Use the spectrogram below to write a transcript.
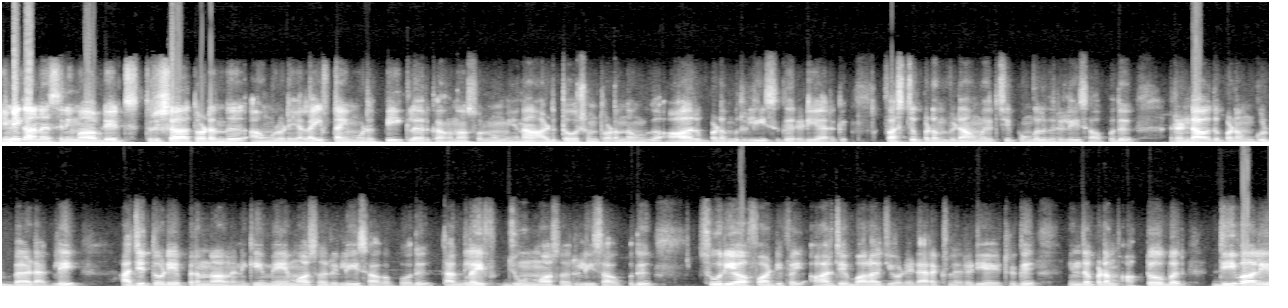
இன்னைக்கான சினிமா அப்டேட்ஸ் த்ரிஷா தொடர்ந்து அவங்களுடைய லைஃப் டைமோட பீக்கில் இருக்காங்கன்னு தான் சொல்லணும். ஏன்னா அடுத்த வருஷம் தொடர்ந்து அவங்களுக்கு ஆறு படம் ரிலீஸுக்கு ரெடியாக இருக்குது ஃபஸ்ட்டு படம் விடாமுயற்சி பொங்கலுக்கு ரிலீஸ் ஆகுது ரெண்டாவது படம் குட் பேட் அக்லி அஜித்தோடைய பிறந்தநாள் அன்னைக்கு மே மாதம் ரிலீஸ் ஆக போகுது தக் லைஃப் ஜூன் மாதம் ரிலீஸ் ஆக போகுது சூர்யா ஃபார்ட்டி ஃபைவ் ஆர்ஜே பாலாஜியோட டைரக்ஷனில் ரெடி ஆகிட்டு இருக்கு. இந்த படம் அக்டோபர் தீபாவளி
